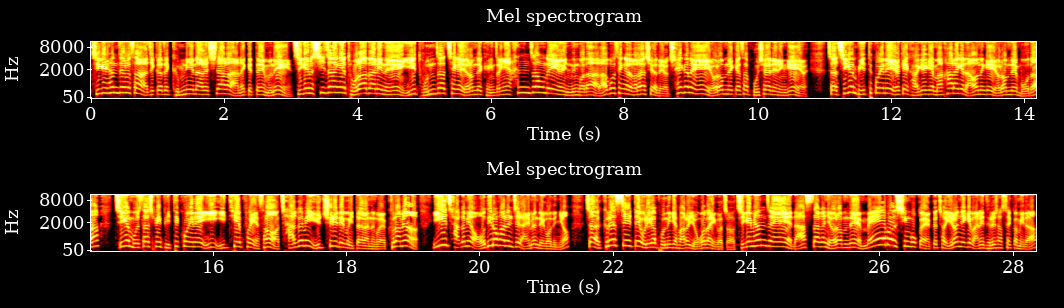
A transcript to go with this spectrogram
지금 현재로서는 아직까지 금리 인하를 시작을 안 했기 때문에 지금 시장에 돌아다니는 이 돈 자체가 여러분들 굉장히 한정되어 있는 거다라고 생각을 하시면 하셔야 돼요. 최근에 여러분들께서 보셔야 되는 게, 자, 지금 비트코인은 이렇게 가격이 막 하락이 나오는 게 여러분들 뭐다? 지금 보시다시피 비트코인의 이 ETF에서 자금이 유출이 되고 있다는 거예요. 그러면 이 자금이 어디로 가는지를 알면 되거든요. 자, 그랬을 때 우리가 보는 게 바로 요거다 이거죠. 지금 현재 나스닥은 여러분들 매번 신고가예요. 그쵸? 이런 얘기 많이 들으셨을 겁니다.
